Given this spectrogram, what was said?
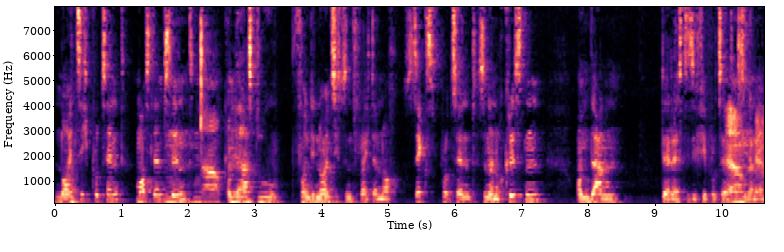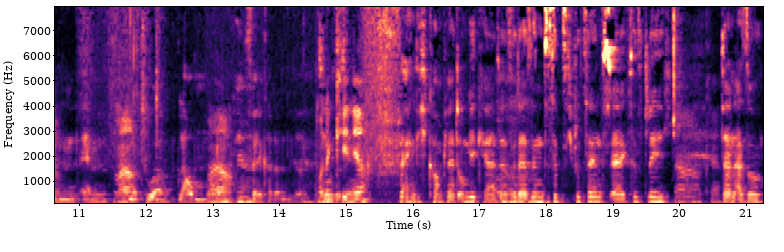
90 Prozent Moslems mhm. sind. Ah, okay. Und dann hast du von den 90 sind vielleicht dann noch 6 Prozent sind dann noch Christen. Und dann der Rest, diese 4%, ja, hast du dann eben ähm, ja. Naturglauben ja. oder Völker dann wieder. Und so in Kenia? Eigentlich komplett umgekehrt. Mhm. Also da sind 70% äh, christlich. Ah, okay. Dann also,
